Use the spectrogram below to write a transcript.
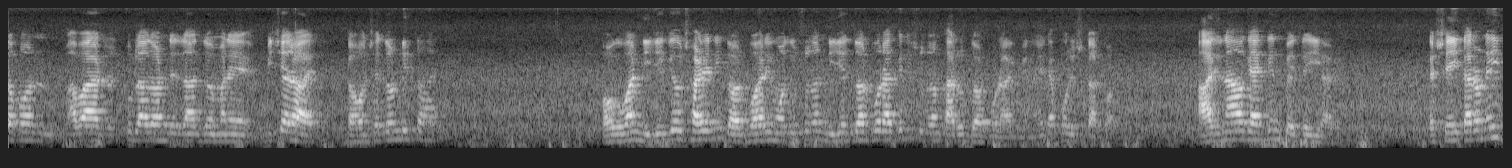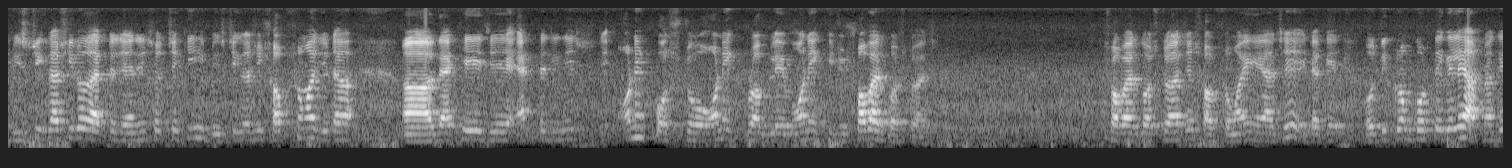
যখন আবার তুলাদণ্ডের মানে বিচার হয়, তখন সে দণ্ডিত হয়। ভগবান নিজেকেও ছাড়েনি, দর্পহারী মধুসূদন নিজের দর্প রাখেনি, সুতরাং কারুর দর্প রাখবে না। এটা পরিষ্কার কথা। আজ না হোক একদিন পেতেই হবে। সেই কারণেই বৃশ্চিক রাশিরও একটা জিনিস হচ্ছে কি, বৃশ্চিক রাশি সবসময় যেটা দেখে যে একটা জিনিস অনেক কষ্ট, অনেক প্রবলেম অনেক কিছু, সবার কষ্ট আছে। সবার কষ্ট আছে, সব সময় আছে, এটাকে অতিক্রম করতে গেলে আপনাকে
